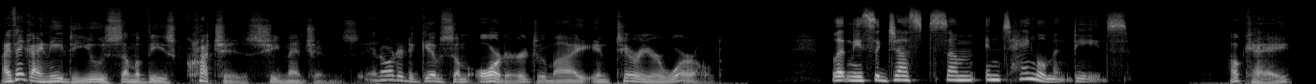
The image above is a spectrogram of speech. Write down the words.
I think I need to use some of these crutches she mentions in order to give some order to my interior world. Let me suggest some entanglement beads. Okay,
